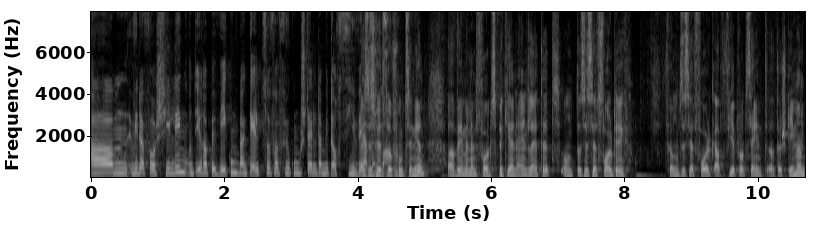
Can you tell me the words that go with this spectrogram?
ähm, wie der Frau Schilling und ihrer Bewegung dann Geld zur Verfügung stellen, damit auch sie werden. Also es wird machen. so funktionieren, äh, wenn man ein Volksbegehren einleitet und das ist erfolgreich, für uns ist Erfolg ab 4% der Stimmen,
